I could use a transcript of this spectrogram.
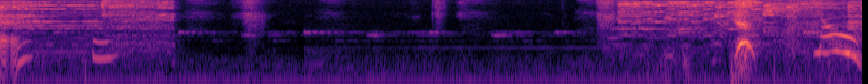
Sorry. no!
